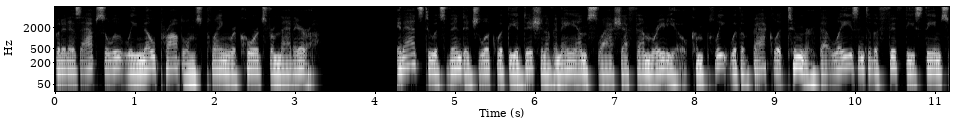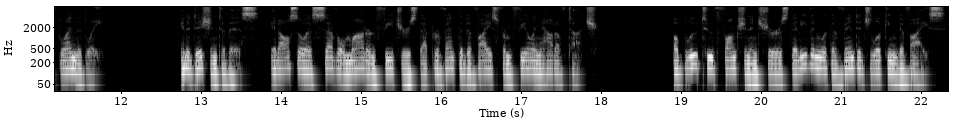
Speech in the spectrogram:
but it has absolutely no problems playing records from that era. It adds to its vintage look with the addition of an AM-FM radio complete with a backlit tuner that lays into the 50s theme splendidly. In addition to this, it also has several modern features that prevent the device from feeling out of touch. A Bluetooth function ensures that even with a vintage-looking device,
